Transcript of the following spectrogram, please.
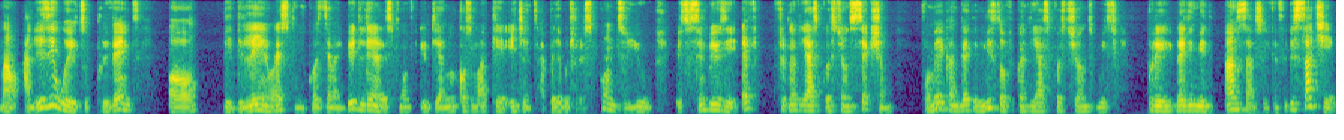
Now an easy way to prevent or the delay in response because there might be delay in response if there are no customer care agents available to respond to you is to simply use the frequently asked questions section. For me you can get a list of frequently asked questions which pre-ready-made answer. So you can simply search here.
